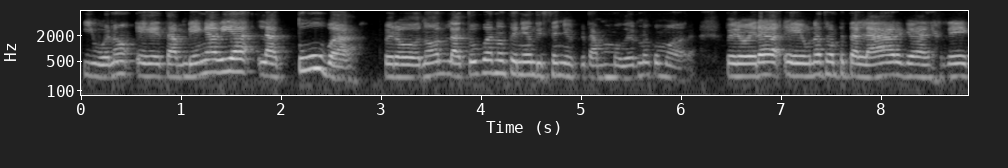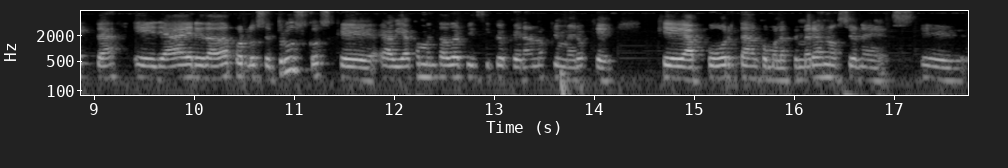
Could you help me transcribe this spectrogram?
Y bueno, eh, también había la tuba, pero no, la tuba no tenía un diseño tan moderno como ahora, pero era eh, una trompeta larga, recta, eh, ya heredada por los etruscos, que había comentado al principio que eran los primeros que que aportan como las primeras nociones, eh,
